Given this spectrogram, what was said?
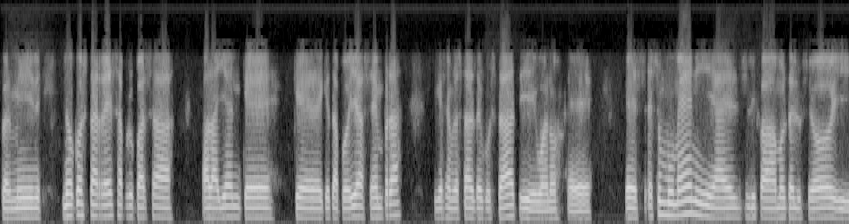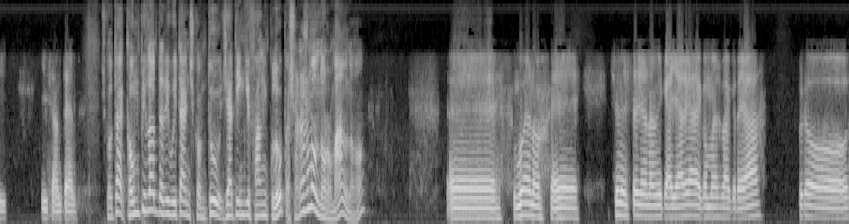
per mi no costa res apropar-se a la gent que, que, que t'apoya sempre i que sempre està al teu costat i bueno, eh, és, és un moment i a ells li fa molta il·lusió i, i s'entén. Escolta, que un pilot de 18 anys com tu ja tingui fan club, això no és molt normal, no? Eh, bueno, eh, és una història una mica llarga de com es va crear, però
